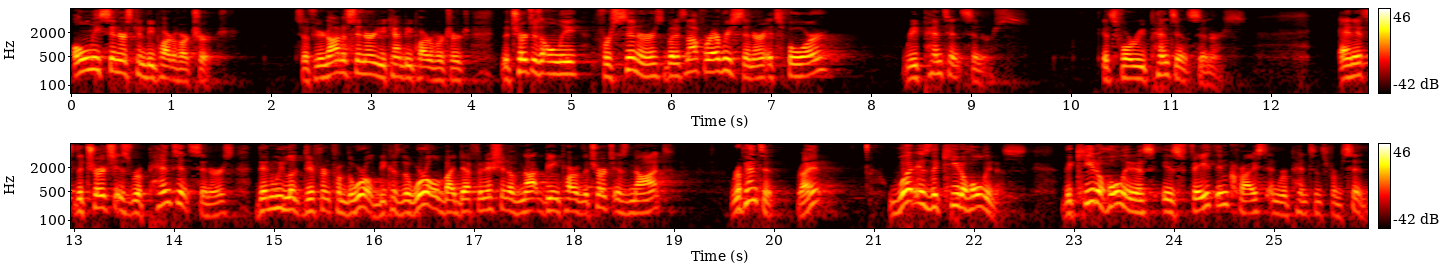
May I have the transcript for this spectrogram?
Only sinners can be part of our church. So if you're not a sinner, you can't be part of our church. The church is only for sinners, but it's not for every sinner, it's for repentant sinners. It's for repentant sinners. And if the church is repentant sinners, then we look different from the world because the world, by definition of not being part of the church, is not repentant, right? What is the key to holiness? The key to holiness is faith in Christ and repentance from sin.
